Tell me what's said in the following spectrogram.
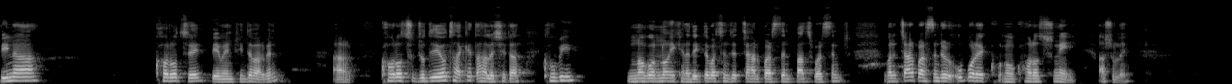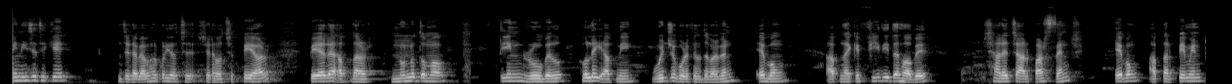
বিনা খরচে পেমেন্ট নিতে পারবেন। আর খরচ যদিও থাকে, তাহলে সেটা খুবই নগণ্য। এখানে দেখতে পাচ্ছেন যে চার পার্সেন্ট পাঁচ পার্সেন্ট মানে চার পার্সেন্টের উপরে কোনো খরচ নেই আসলে। আমি নিজে থেকে যেটা ব্যবহার করি হচ্ছে, সেটা হচ্ছে পেয়ার পেয়ারে আপনার ন্যূনতম তিন রুবেল হলেই আপনি উইথড্র করে ফেলতে পারবেন এবং আপনাকে ফি দিতে হবে সাড়ে চার পার্সেন্ট এবং আপনার পেমেন্ট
